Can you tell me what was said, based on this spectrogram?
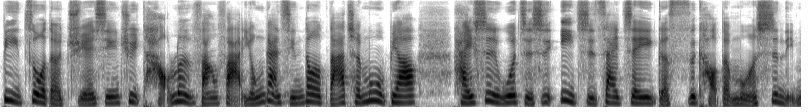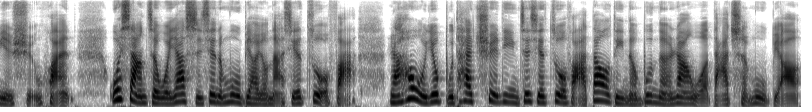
必做的决心去讨论方法，勇敢行动，达成目标，还是我只是一直在这一个思考的模式里面循环？我想着我要实现的目标有哪些做法，然后我又不太确定这些做法到底能不能让我达成目标，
